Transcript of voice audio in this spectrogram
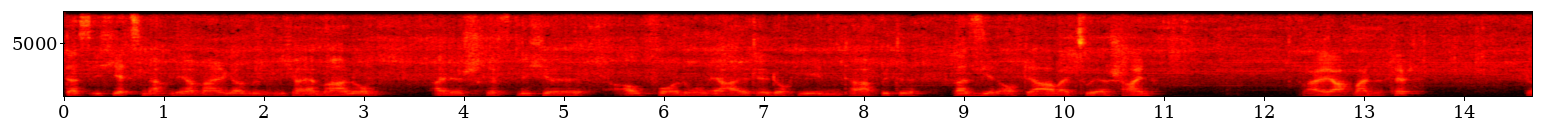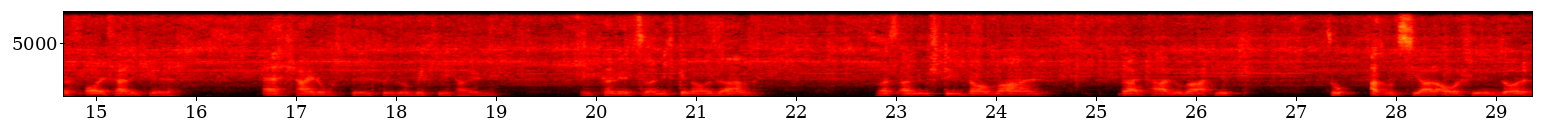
dass ich jetzt nach mehrmaliger mündlicher Ermahnung eine schriftliche Aufforderung erhalte, doch jeden Tag bitte rasiert auf der Arbeit zu erscheinen. Weil ja meine Chefs das Äußerliche Erscheinungsbild für so wichtig halten. Ich kann jetzt zwar nicht genau sagen, was an dem stinknormalen drei Tage Bad jetzt so asozial aussehen soll.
